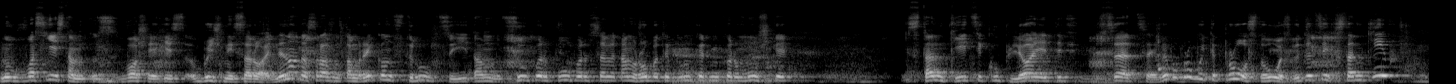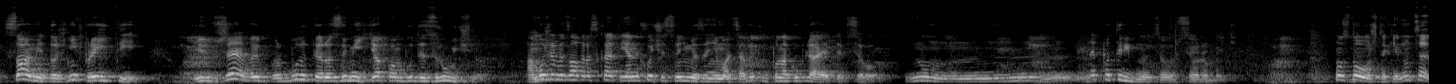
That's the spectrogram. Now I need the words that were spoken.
Ну, у вас є там ваш якийсь обичний сарай. Не треба сразу там реконструкції, там супер-пупер, все ви там робите бункерні кормушки. Станки ці купляєте, все це. Ви попробуйте просто ось. Ви до цих станків самі повинні прийти. І вже ви будете розуміти, як вам буде зручно. А може ви завтра скажете, я не хочу свиньми займатися, а ви тут понакупляєте всього. Ну не потрібно цього всього робити. Ну, знову ж таки, ну це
